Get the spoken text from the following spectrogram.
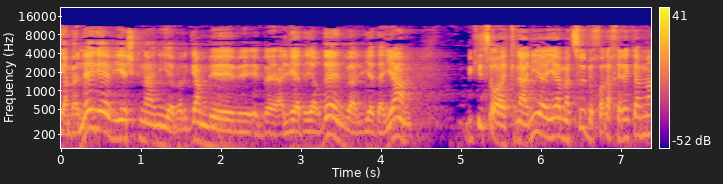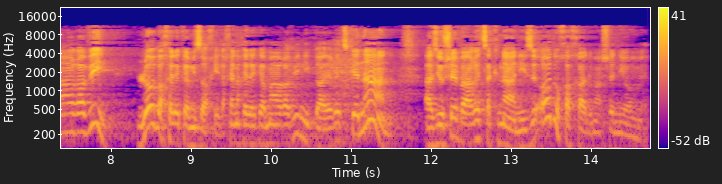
גם בנגב יש כנעני, אבל גם על יד הירדן ועל יד הים. בקיצור, הכנעני היה מצוי בכל החלק המערבי, לא בחלק המזרחי, לכן החלק המערבי נקרא ארץ כנען. אז יושב הארץ הכנעני, זה עוד הוכחה למה שאני אומר.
